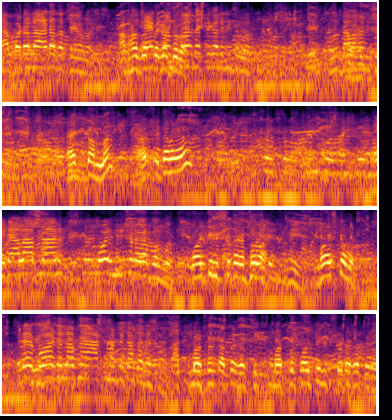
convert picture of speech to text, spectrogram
নাম্বারটা হলো আট হাজার টাকা ভাই। আট হাজার টাকা একদম জোড়া। হাজার টাকা নিতে পারব। একদম। না? এটা ভাইয়া? এটা হলো আপনার পঁয়ত্রিশশো টাকা পড়ব। পঁয়ত্রিশশো টাকা জোড়া। বয়স কেমন? এটার বয়স হলো আপনার আট মাসের কাছাকাছি। আট মাসের কাছাকাছি মাত্র পঁয়ত্রিশশো টাকা জোড়া।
